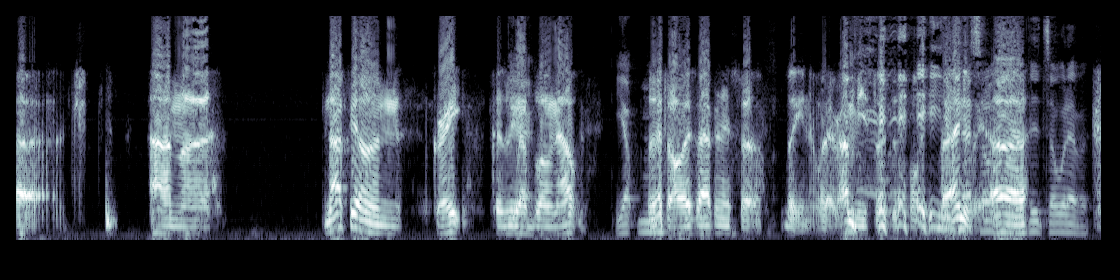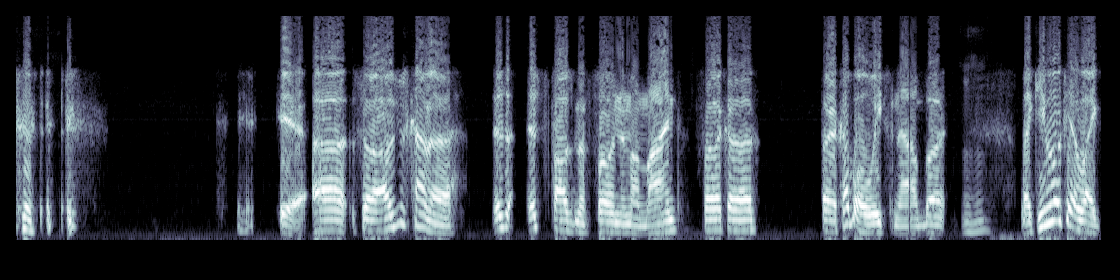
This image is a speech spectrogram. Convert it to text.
uh, I'm uh, not feeling great because we Yeah. got blown out. Yep. But that's always happening. So, but you know, whatever. I'm used to it at this point. Yeah, But anyway, uh, or whatever. yeah. Uh, so I was just kind of this. This thought's been floating in my mind for like a for a couple of weeks now. But Mhm. like you look at like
